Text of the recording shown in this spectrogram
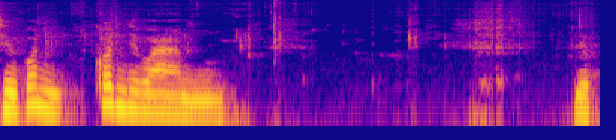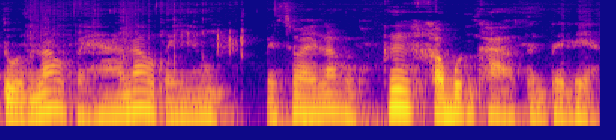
ชื่อคนคนที่ว่าเดี๋ยวตัวเล่าไปหาเล่าไปยังไปซอยเล่าคือเขาเบิ่งข่าวตั้งแต่แรก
